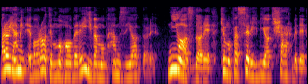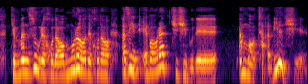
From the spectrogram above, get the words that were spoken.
برای همین عبارات محاوره و مبهم زیاد داره. نیاز داره که مفسری بیاد شرح بده که منظور خدا مراد خدا از این عبارت چی چی بوده. اما تعبیل چیه؟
